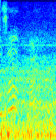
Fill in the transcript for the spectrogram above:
What's up, man.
